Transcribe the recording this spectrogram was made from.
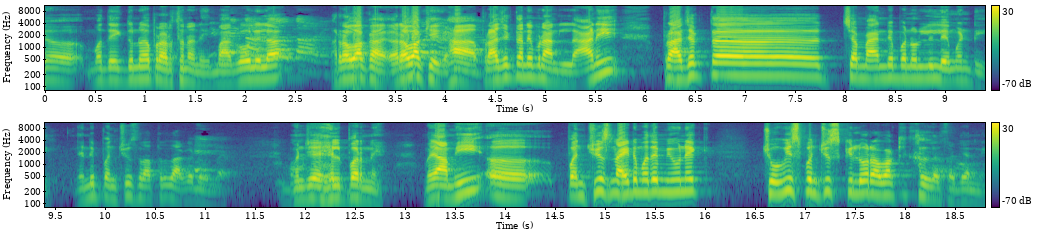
अ, मध्ये एक दोन वेळा प्रार्थनाने मागवलेला रवा का रवा केक हा प्राजक्ताने पण आणलेला. आणि प्राजक्ताच्या मॅनने बनवलेली लेमन टी. यांनी पंचवीस रात्र जागा ठेवलं. म्हणजे हेल्परने. म्हणजे आम्ही पंचवीस नाईटमध्ये मिळून एक चोवीस पंचवीस किलो रवा केक खाल्ला सगळ्यांनी.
